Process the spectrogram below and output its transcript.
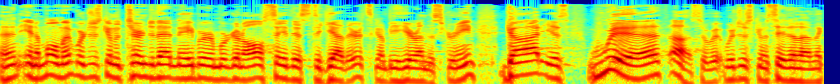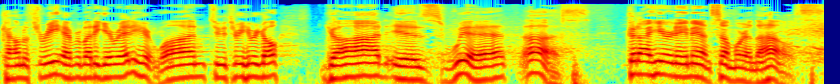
And in a moment, we're just going to turn to that neighbor and we're going to all say this together. It's going to be here on the screen. God is with us. So we're just going to say that on the count of three. Everybody get ready here. One, two, three. Here we go. God is with us. Could I hear an amen somewhere in the house?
